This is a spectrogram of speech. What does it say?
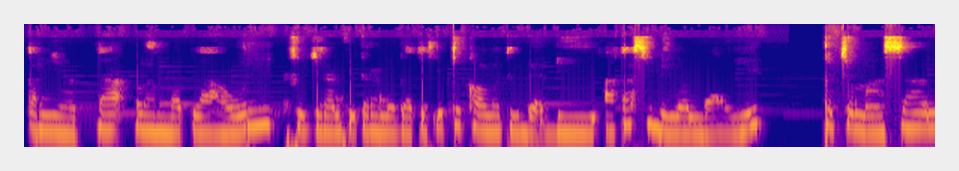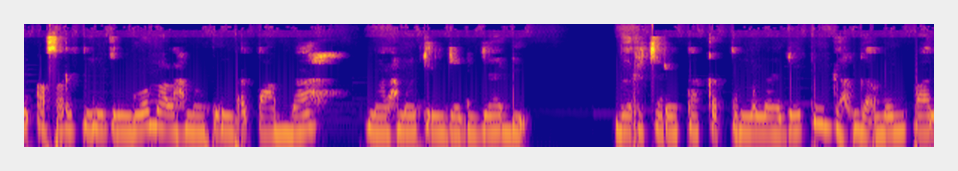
ternyata lambat laun pikiran-pikiran negatif itu kalau tidak diatasi dengan baik kecemasan overthinking gue malah makin bertambah malah makin jadi-jadi. Bercerita ke temen aja tuh udah gak mempan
